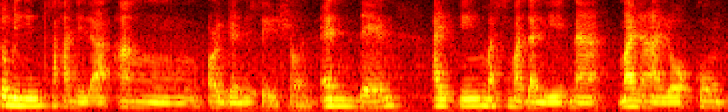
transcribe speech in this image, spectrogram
tumingin sa kanila ang organization. And then, I think mas madali na manalo kung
